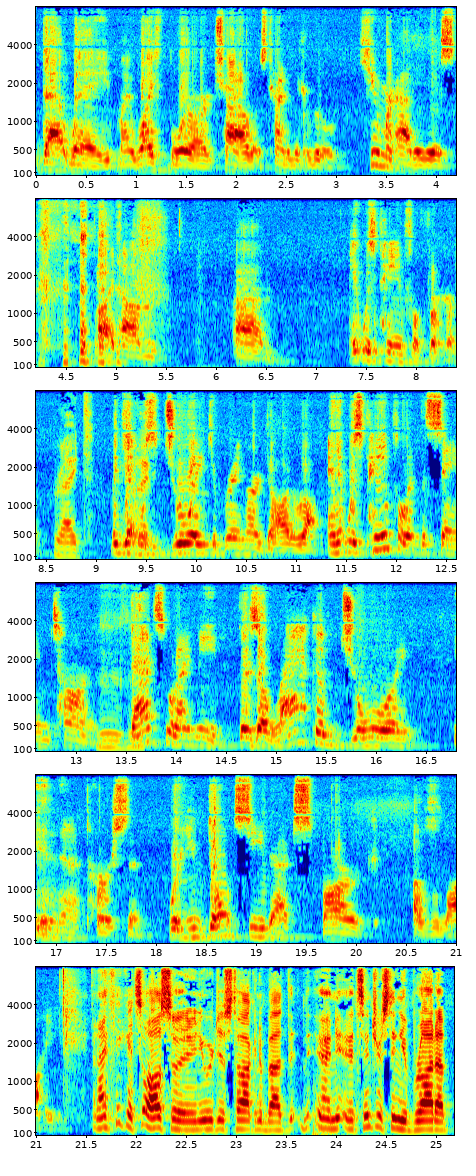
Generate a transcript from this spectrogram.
that way. My wife bore our child. I was trying to make a little humor out of this, but um, um, it was painful for her. Right. But yet right. it was joy to bring our daughter up. And it was painful at the same time. Mm-hmm. That's what I mean. There's a lack of joy in that person where you don't see that spark of life. And I think it's also, and you were just talking about, and it's interesting you brought up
